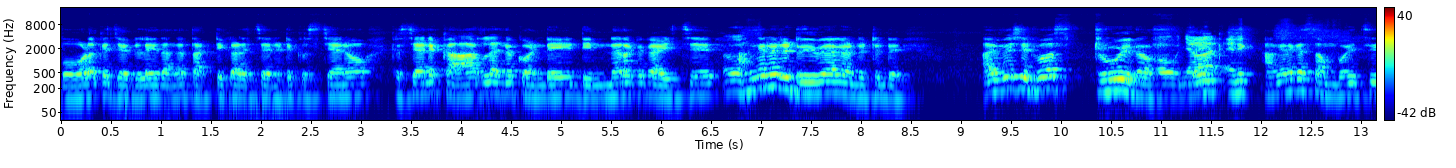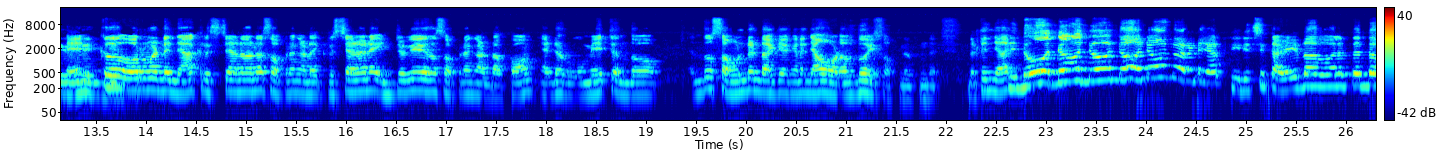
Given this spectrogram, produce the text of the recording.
ബോളൊക്കെ ജഗിൾ ചെയ്ത് അങ്ങ് തട്ടി കളിച്ച് എന്നിട്ട് ക്രിസ്ത്യാനോ ക്രിസ്ത്യാനോന്റെ കാറിൽ എന്നെ കൊണ്ടുപോയി ഡിന്നറൊക്കെ കഴിച്ച്. അങ്ങനെ ഒരു ഡ്രീം ഞാൻ കണ്ടിട്ടുണ്ട്. I wish it was true enough എനിക്ക് ഓർമ്മ എനിക്ക് ഓർമ്മയുണ്ട്. ഞാൻ ക്രിസ്ത്യാനോനെ സ്വപ്നം കണ്ട ക്രിസ്ത്യാനോനെ ഇന്റർവ്യൂ ചെയ്യുന്ന സ്വപ്നം കണ്ടപ്പോ എന്റെ റൂംമേറ്റ് എന്തോ എന്തോ സൗണ്ട് ഉണ്ടാക്കി അങ്ങനെ ഞാൻ ഉണർന്നു പോയി സ്വപ്നത്തിൽ നിന്ന് എന്നിട്ട് ഞാൻ no no no no no എന്ന് പറഞ്ഞിട്ട് ഞാൻ തിരിച്ച് കഴിയുന്ന പോലെ തന്നെ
